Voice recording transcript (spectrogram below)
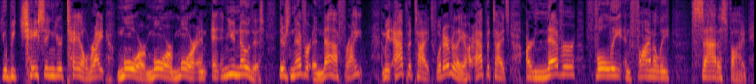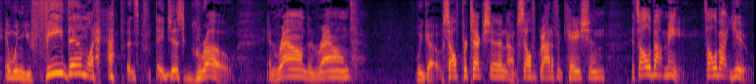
You'll be chasing your tail, right? More, more, more. And, and, and, you know this. There's never enough, right? I mean, appetites, whatever they are, appetites are never fully and finally satisfied. And when you feed them, what happens? They just grow. And round and round we go. Self protection, um, self gratification. It's all about me, it's all about you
